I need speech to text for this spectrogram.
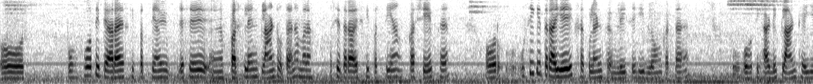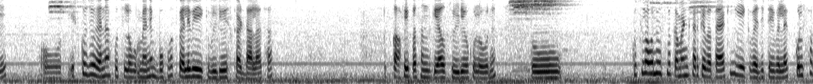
और बहुत ही प्यारा है इसकी पत्तियाँ भी, जैसे पर्सलेन प्लांट होता है ना हमारा, उसी तरह इसकी पत्तियाँ का शेप है। और उसी की तरह ये एक सकुलेंट फैमिली से ही बिलोंग करता है। तो बहुत ही हार्डी प्लांट है ये। और इसको जो है ना, कुछ लोग, मैंने बहुत पहले भी एक वीडियो इसका डाला था। तो काफ़ी पसंद किया उस वीडियो को लोगों ने। तो कुछ लोगों ने उसमें कमेंट करके बताया कि ये एक वेजिटेबल है, कुल्फा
